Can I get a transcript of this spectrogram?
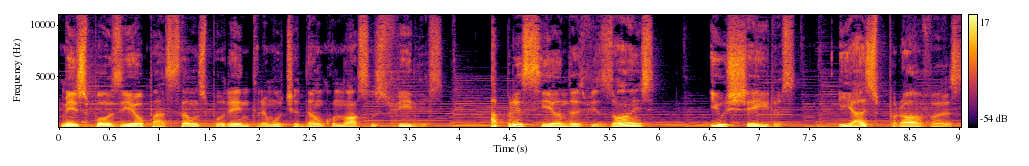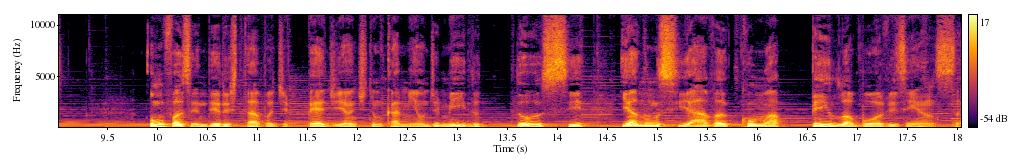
Minha esposa e eu passamos por entre a multidão com nossos filhos, apreciando as visões e os cheiros e as provas. Um fazendeiro estava de pé diante de um caminhão de milho doce e anunciava com apelo à boa vizinhança:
